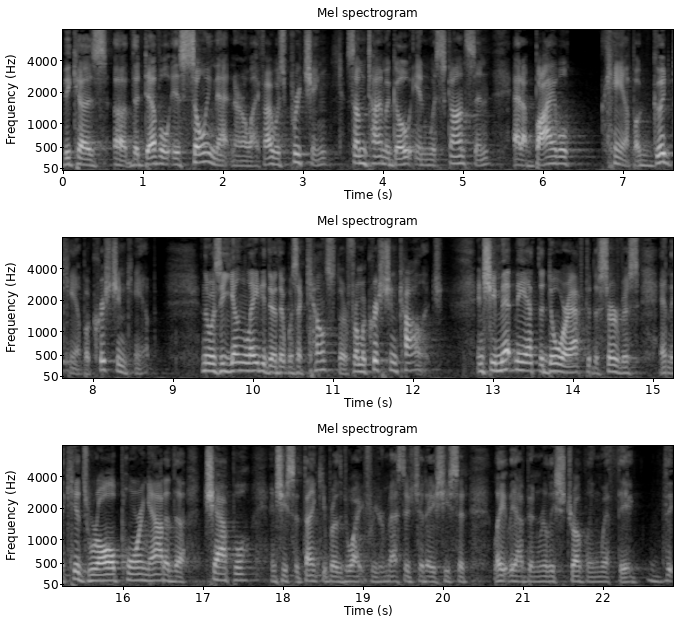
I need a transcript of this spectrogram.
because uh, the devil is sowing that in our life. I was preaching some time ago in Wisconsin at a Bible camp, a good camp, a Christian camp. And there was a young lady there that was a counselor from a Christian college. And she met me at the door after the service, and the kids were all pouring out of the chapel. And she said, Thank you, Brother Dwight, for your message today. She said, Lately, I've been really struggling with the, the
